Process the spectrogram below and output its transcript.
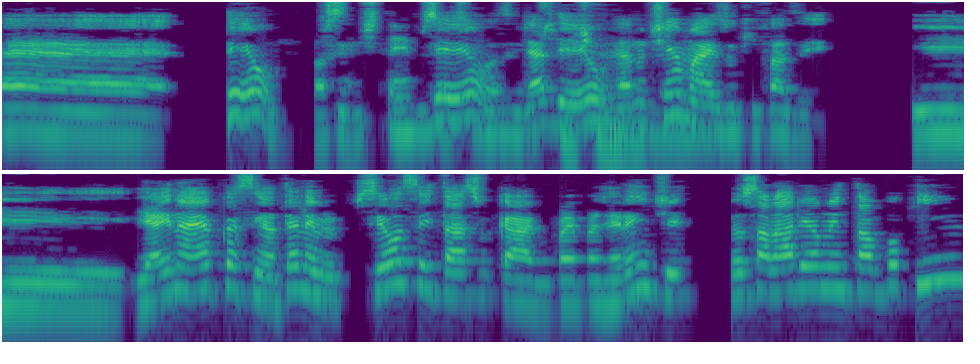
é, deu. Bastante tempo. Deu, assim, já deu, já não tinha mais o que fazer. E, e aí, na época, assim, eu até lembro, se eu aceitasse o cargo para ir para gerente, meu salário ia aumentar um pouquinho.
